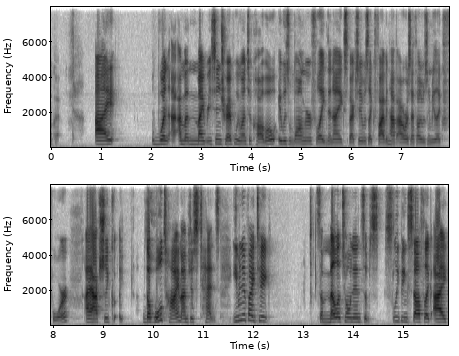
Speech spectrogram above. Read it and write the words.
Okay. I when I'm- my recent trip, we went to Cabo. It was a longer flight than I expected. It was like five and a half hours. I thought it was gonna be like four. I actually, the whole time, I'm just tense. Even if I take some melatonin, some sleeping stuff, like I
